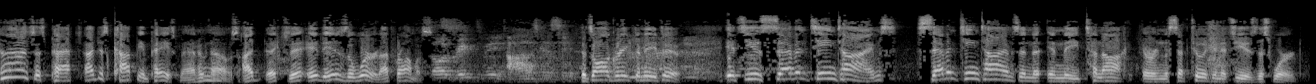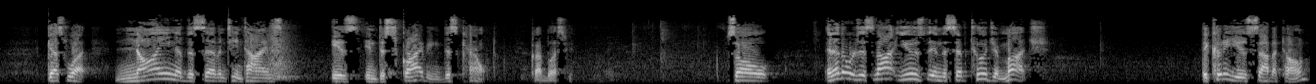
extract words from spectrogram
Ah, I just patch. I just copy and paste, man. Who knows? I actually, it is the word. I promise. It's all Greek to me. Ah, I was going to say It's all Greek to me too. It's used 17 times. 17 times in the in the Tanakh or in the Septuagint. It's used this word. Guess what? Nine of the 17 times is in describing this count. God bless you. So, in other words, it's not used in the Septuagint much. They could have used Sabbaton.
